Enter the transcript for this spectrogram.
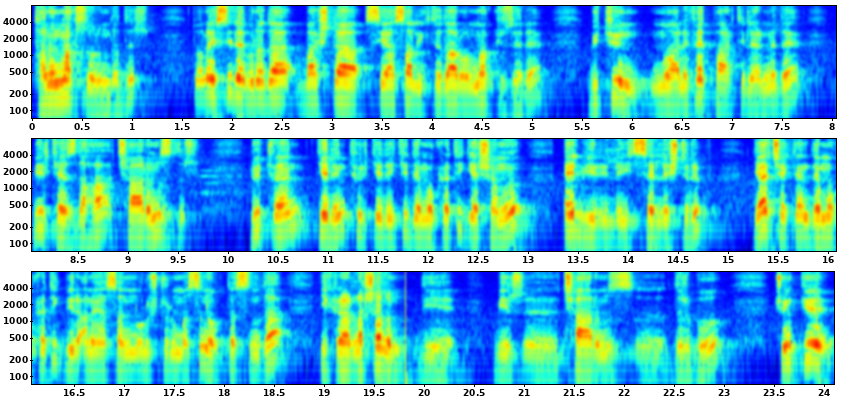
tanınmak zorundadır. Dolayısıyla burada başta siyasal iktidar olmak üzere bütün muhalefet partilerine de bir kez daha çağrımızdır. Lütfen gelin Türkiye'deki demokratik yaşamı el birliğiyle içselleştirip gerçekten demokratik bir anayasanın oluşturulması noktasında ikrarlaşalım diye bir e, çağrımızdır bu. Çünkü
